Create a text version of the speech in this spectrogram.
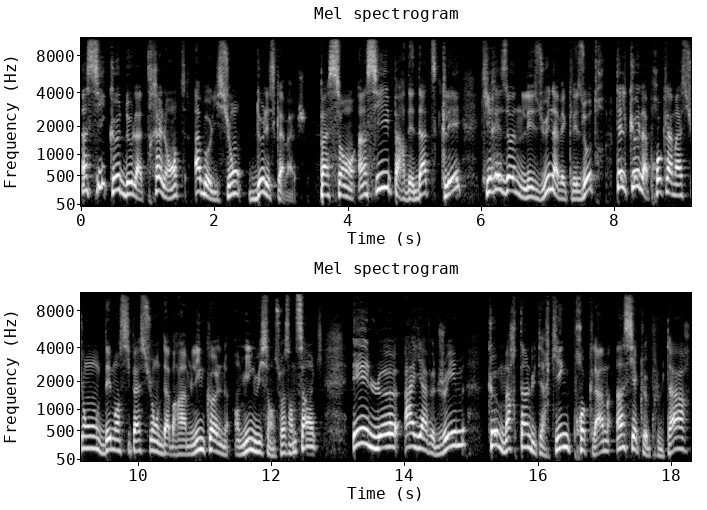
ainsi que de la très lente abolition de l'esclavage passant ainsi par des dates clés qui résonnent les unes avec les autres, telles que la proclamation d'émancipation d'Abraham Lincoln en 1865 et le I Have a Dream que Martin Luther King proclame un siècle plus tard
